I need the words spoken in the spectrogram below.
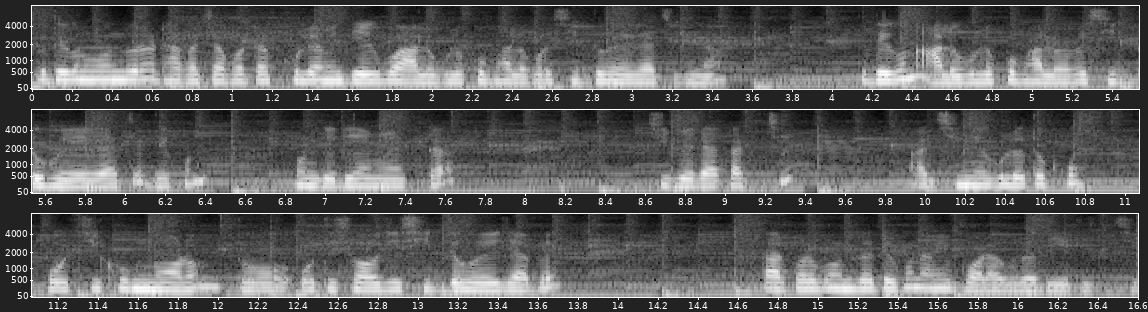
তো দেখুন বন্ধুরা, ঢাকা চাপাটা খুলে আমি দেখব আলুগুলো খুব ভালো করে সিদ্ধ হয়ে গেছে কিনা। তো দেখুন, আলুগুলো খুব ভালোভাবে সিদ্ধ হয়ে গেছে। দেখুন কোন দিয়ে আমি একটা চিপে দেখাচ্ছি। আর ঝিঙেগুলো তো খুব কচি খুব নরম, তো অতি সহজেই সিদ্ধ হয়ে যাবে। তারপর বন্ধুরা দেখুন, আমি বড়াগুলো দিয়ে দিচ্ছি।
